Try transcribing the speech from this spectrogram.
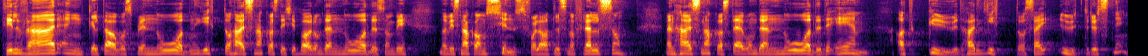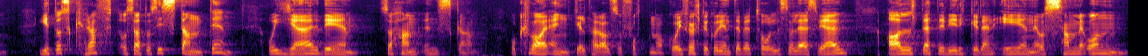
Til hver enkelt av oss ble nåden gitt. Og her snakkes det ikke bare om den nåde som vi, når vi snakker om synsforlatelsen og frelsa, men her snakkes det om den nåde det er at Gud har gitt oss ei utrustning, gitt oss kraft og satt oss i stand til å gjør det som Han ønsker. Og hver enkelt har altså fått noe. Og I 1. Korinter 12 så leser vi òg alt dette virker den ene og samme ånd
